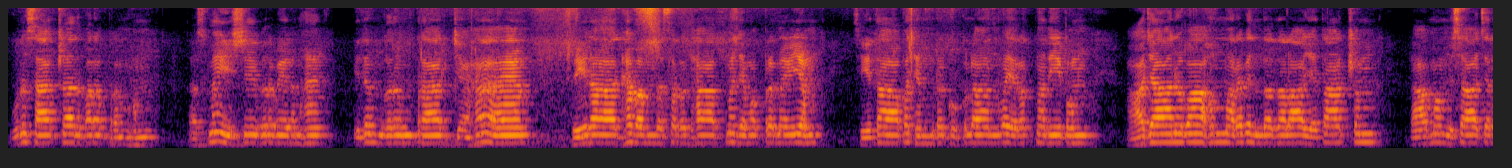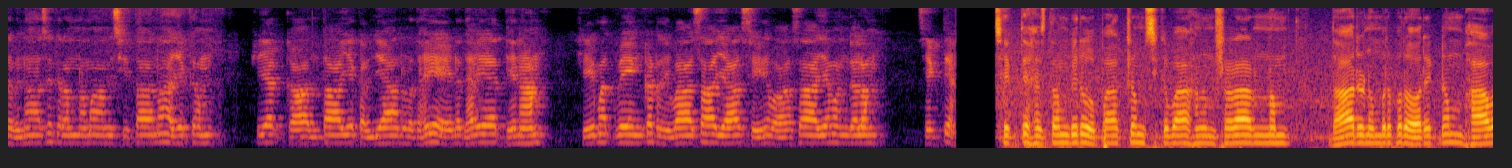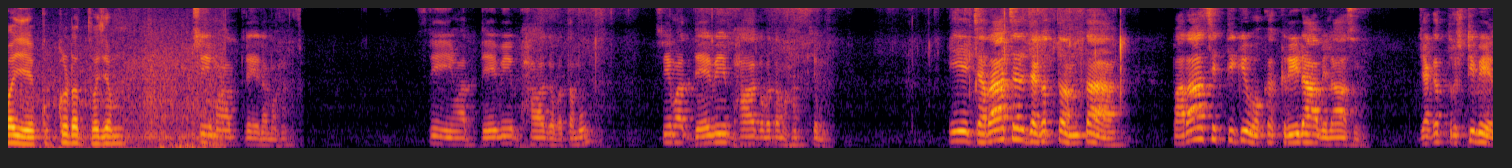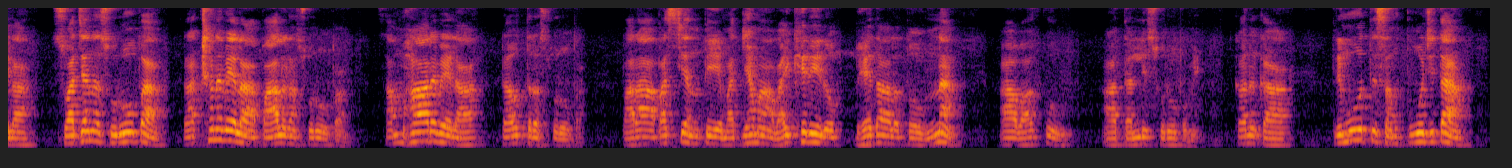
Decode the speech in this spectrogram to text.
గురు సాక్షాత్ పరబ్రహ్మం తస్మై శ్రీ గురువే నమ ఇదం గురుం ప్రాజ్య శ్రీరాఘవం రసరథాత్మజమప్రమేయం సీతాపతిం రఘుకులాన్వయరత్నదీపం ఆజానుబాహం అరవిందదలాయతాక్షం రామం నిశాచర వినాశకరం నమామి సీతానాయకం శ్రియకాంతాయ కళ్యాణరథయే నిధయధినాం శ్రీమద్వేంకటనివాసాయ శ్రీనివాసాయ మంగళం శక్తి శక్తిహస్తం విరూపాక్షం శిఖవాహనం షడాన్నం దారుణం నృపరోరిగ్నం భావయే కుక్కుడధ్వజం. శ్రీమాత్రే నమ. శ్రీమద్దేవి భాగవతము. శ్రీమద్దేవి భాగవత మహత్యం ఈ చరాచర జగత్తు అంతా పరాశక్తికి ఒక క్రీడా విలాసం. జగత్ వేళ స్వజన స్వరూప రక్షణ వేళ పాలన స్వరూప సంహార వేళ రౌద్ర స్వరూప. పరాపశ్యంతే మధ్యమ వైఖరి భేదాలతో ఉన్న ఆ వాక్కు ఆ తల్లి స్వరూపమే. కనుక త్రిమూర్తి సంపూజిత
